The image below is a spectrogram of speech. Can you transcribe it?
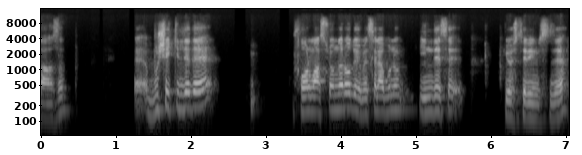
lazım. E, bu şekilde de formasyonlar oluyor. Mesela bunu indese göstereyim size.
